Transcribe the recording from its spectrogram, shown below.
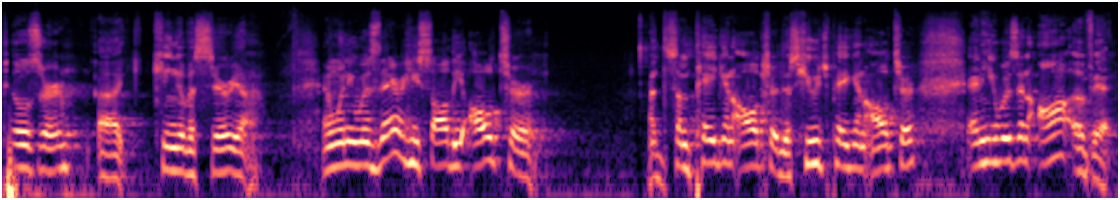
Pileser, uh, king of Assyria. And when he was there, he saw the altar, some pagan altar, this huge pagan altar, and he was in awe of it.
